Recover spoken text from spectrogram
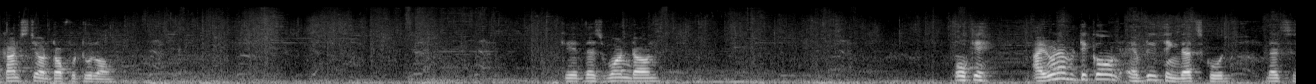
can't stay on top for too long. Okay, there's one down. Okay, I don't have to take on everything. That's good. That's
